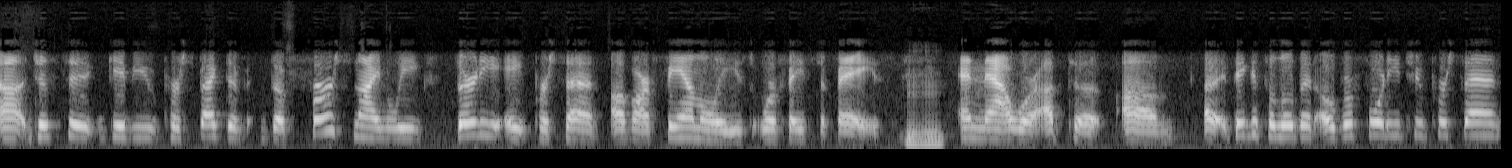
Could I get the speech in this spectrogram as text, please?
uh, just to give you perspective, the first nine weeks, 38% of our families were face-to-face, mm-hmm. and now we're up to, um, I think it's a little bit over 42%,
